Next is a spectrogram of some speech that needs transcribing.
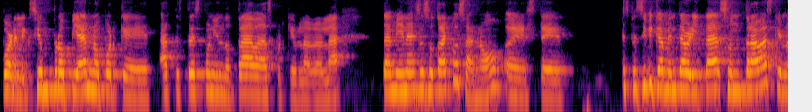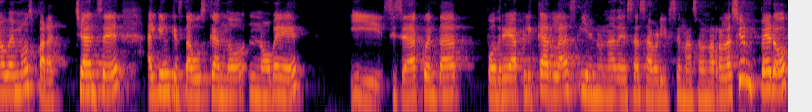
por elección propia, no porque ah, te estés poniendo trabas, porque bla, bla, bla, también esa es otra cosa, ¿no? Este, específicamente ahorita son trabas que no vemos para chance, alguien que está buscando no ve y si se da cuenta podría aplicarlas y en una de esas abrirse más a una relación, pero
